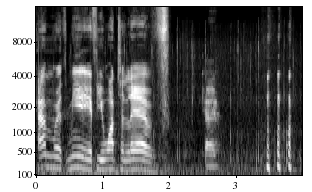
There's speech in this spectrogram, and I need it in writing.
Come with me if you want to live. Okay.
